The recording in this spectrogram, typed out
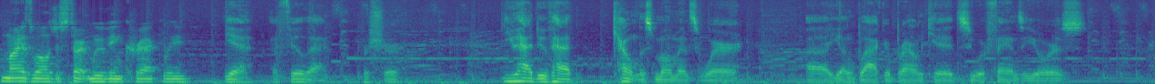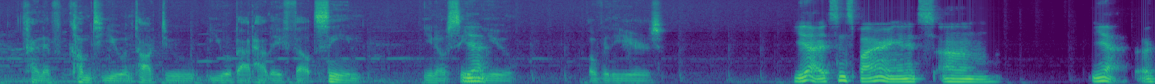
might as well just start moving correctly. yeah, I feel that for sure. You had to have had countless moments where uh, young black or brown kids who were fans of yours kind of come to you and talk to you about how they felt seen, you know, seeing Yeah. you over the years. yeah it's inspiring and it's um yeah a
